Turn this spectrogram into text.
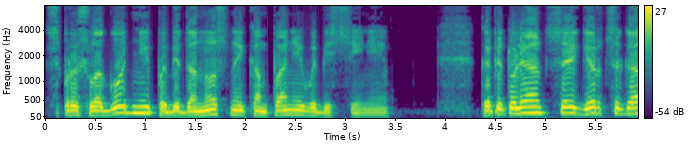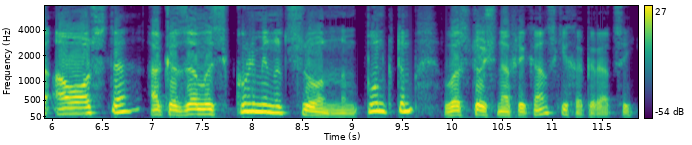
с прошлогодней победоносной кампании в Абиссинии. Капитуляция герцога Аоста оказалась кульминационным пунктом восточноафриканских операций.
